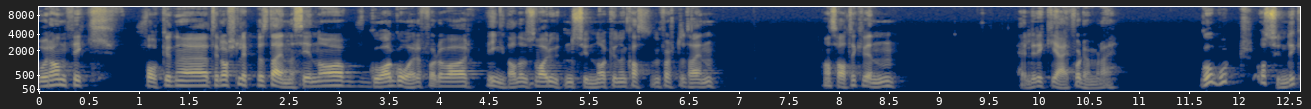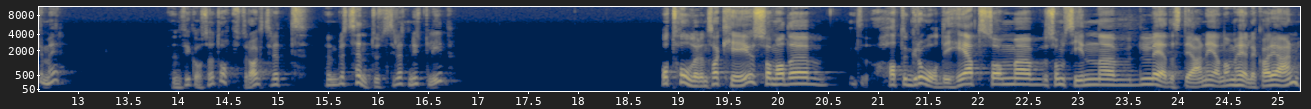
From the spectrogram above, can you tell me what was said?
Hvor han fikk folkene til å slippe steinene sine og gå av gårde, for det var ingen av dem som var uten synd og kunne kaste den første teinen. Han sa til kvinnen, 'Heller ikke jeg fordømmer deg. Gå bort og synd ikke mer.' Hun fikk også et oppdrag til et Hun ble sendt ut til et nytt liv. Og tolleren Sakkeus, som hadde hatt grådighet som, eh, som, sin eh, ledestjerne gjennom hele karrieren,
